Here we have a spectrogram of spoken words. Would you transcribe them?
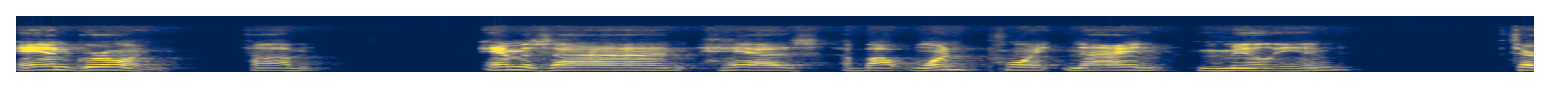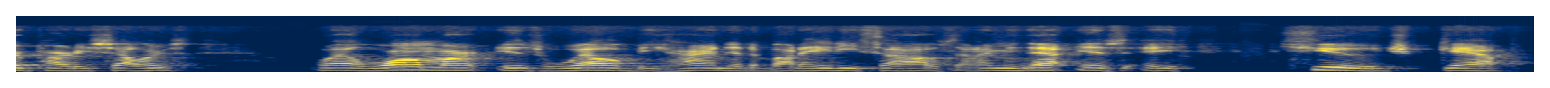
and growing. Um, Amazon has about 1.9 million third party sellers while Walmart is well behind it, about 80,000. I mean, that is a huge gap.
